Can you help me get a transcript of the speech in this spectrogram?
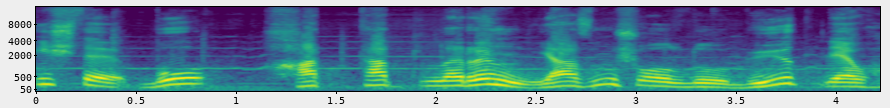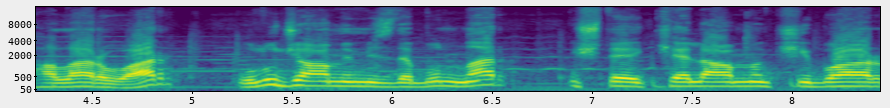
İşte bu hattatların yazmış olduğu büyük levhalar var. Ulu Camimizde bunlar işte kelamı kibar,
